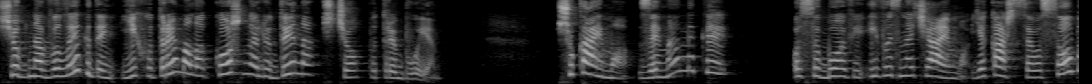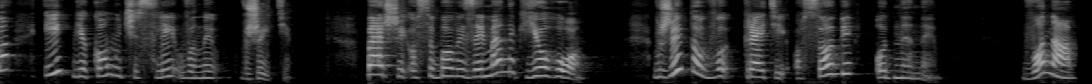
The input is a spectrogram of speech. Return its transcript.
щоб на Великдень їх отримала кожна людина, що потребує. Шукаємо займенники особові і визначаємо, яка ж це особа і в якому числі вони вжиті. Перший особовий займенник його вжито в третій особі однини. Вона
